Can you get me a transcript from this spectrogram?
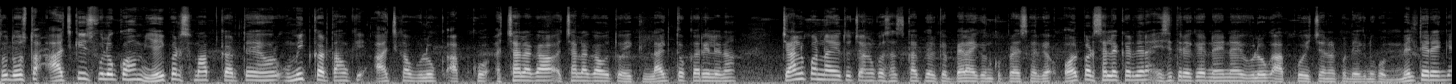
तो दोस्तों, आज के इस व्लॉग को हम यहीं पर समाप्त करते हैं और उम्मीद करता हूँ कि आज का व्लॉग आपको अच्छा लगा। अच्छा लगा हो तो एक लाइक तो कर ही लेना। चैनल पर नए तो चैनल को सब्सक्राइब करके बेल आइकन को प्रेस करके और पर सेलेक्ट कर देना। इसी तरह के नए नए व्लॉग आपको इस चैनल पर देखने को मिलते रहेंगे।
